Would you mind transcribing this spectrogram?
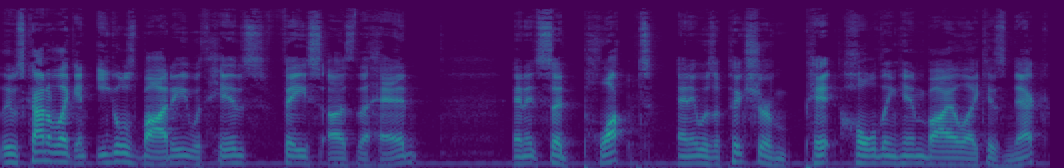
It was kind of like an eagle's body with his face as the head, and it said plucked, and it was a picture of Pitt holding him by like his neck.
